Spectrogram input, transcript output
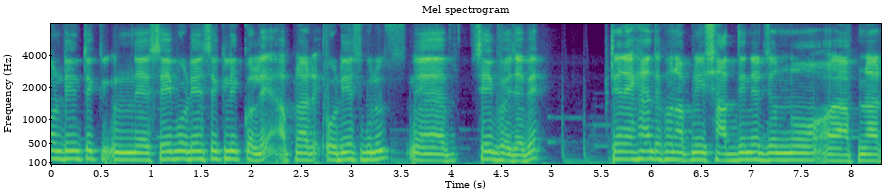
কন্টিনিউতে সেভ অডিয়েন্সে ক্লিক করলে আপনার অডিয়েন্সগুলো সেভ হয়ে যাবে। দেন এখানে দেখুন আপনি সাত দিনের জন্য আপনার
